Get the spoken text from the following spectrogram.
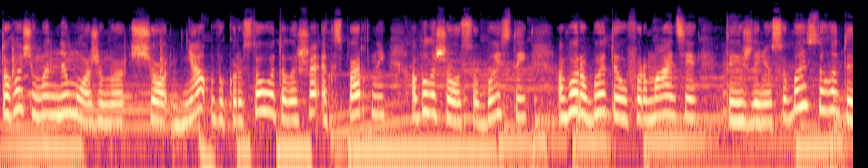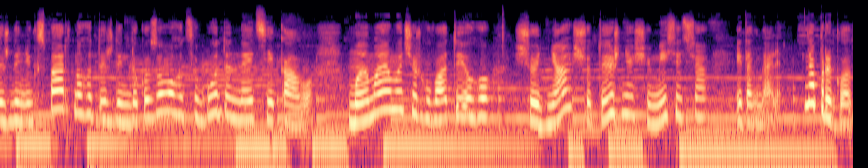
того, що ми не можемо щодня використовувати лише експертний або лише особистий, або робити у форматі тиждень особистого, тиждень експертного, тиждень доказового. Це буде не цікаво. Ми маємо чергувати його щодня, щотижня, щомісяця і так далі. Наприклад,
